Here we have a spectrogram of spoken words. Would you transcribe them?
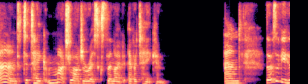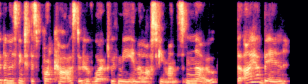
and to take much larger risks than I've ever taken. And those of you who've been listening to this podcast or who've worked with me in the last few months know that I have been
